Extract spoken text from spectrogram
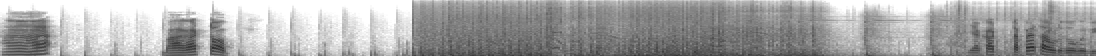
हा हा भागात टॉप एका टप्प्यात आवडतो ग बी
